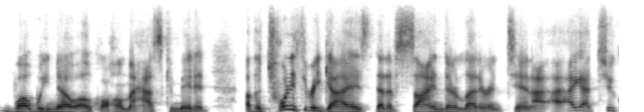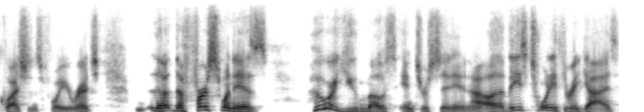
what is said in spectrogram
what we know Oklahoma has committed. Of the 23 guys that have signed their letter intent, I, I got two questions for you, Rich. The, the first one is, who are you most interested in? Uh, these 23 guys,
